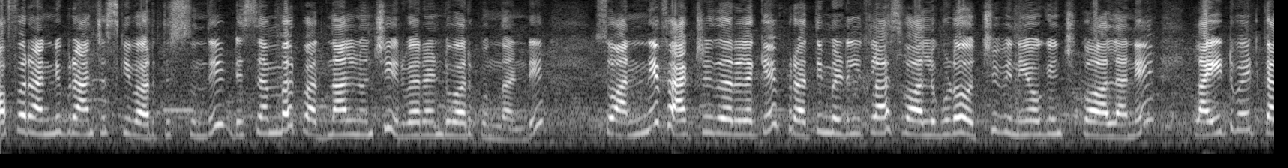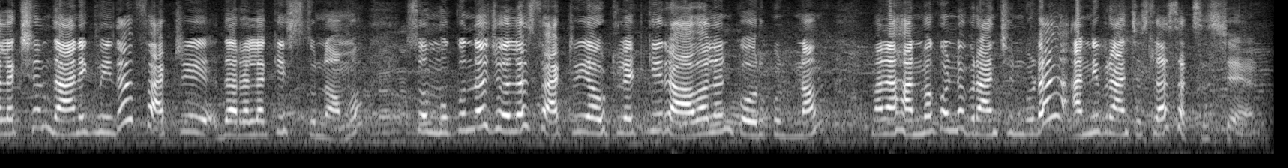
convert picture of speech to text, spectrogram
ఆఫర్ అన్ని బ్రాంచెస్కి వర్తిస్తుంది. డిసెంబర్ పద్నాలుగు నుంచి ఇరవై రెండు వరకు ఉందండి. సో అన్ని ఫ్యాక్టరీ ధరలకే ప్రతి మిడిల్ క్లాస్ వాళ్ళు కూడా వచ్చి వినియోగించుకోవాలని లైట్ వెయిట్ కలెక్షన్ దానికి మీద ఫ్యాక్టరీ ధరలకి ఇస్తున్నాము. సో ముకుంద జ్యువెలర్స్ ఫ్యాక్టరీ అవుట్లెట్కి రావాలని కోరుకుంటున్నాం. మన హన్మకొండ బ్రాంచ్ని కూడా అన్ని బ్రాంచెస్లా సక్సెస్ చేయండి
